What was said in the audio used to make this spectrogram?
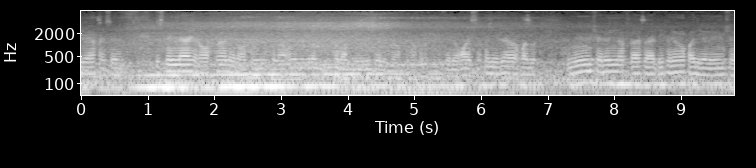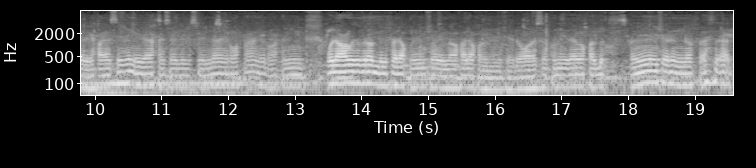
إذا حسد. بسم الله الرحمن الرحيم. قل أعوذ برب الفلق من شر ما خلق ومن شر غاسق إذا وقب من شر النفاثات في العقد ومن شر حاسد إذا حسد. بسم الله الرحمن الرحيم. قل أعوذ برب الفلق من شر ما خلق ومن شر غاسق إذا وقب ومن شر النفاثات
